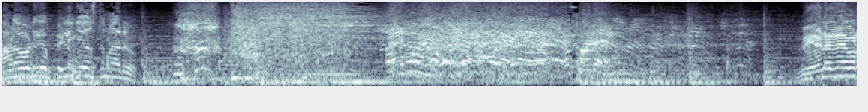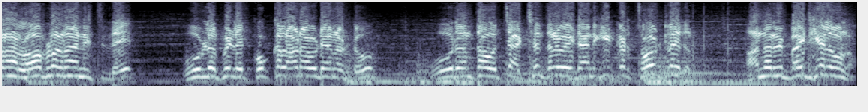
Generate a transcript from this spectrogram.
హడావుడిగా పెళ్ళి చేస్తున్నారు. వీళ్ళనెవరా లోపల రానిచ్చింది. ఊళ్ళో పెళ్ళి కుక్కలాడవిడేనట్టు ఊరంతా వచ్చి అక్షంతలు వేయడానికి ఇక్కడ చూడలేదు అందరిని బయటికి వెళ్ళవను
